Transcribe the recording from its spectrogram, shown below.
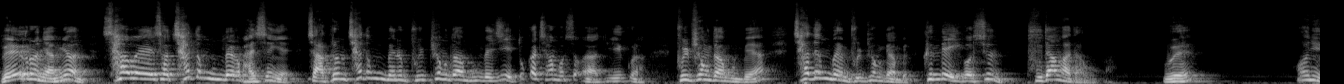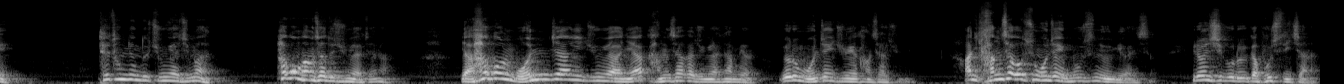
왜 그러냐면 사회에서 차등 분배가 발생해. 자, 그럼 차등 분배는 불평등한 분배지. 똑같이 한번 써. 아, 뒤에 있구나. 불평등한 분배야. 차등 분배는 불평등한 분배. 근데 이것은 부당하다고 봐. 왜? 아니, 대통령도 중요하지만 학원 강사도 중요하잖아. 야, 학원 원장이 중요하냐, 강사가 중요하냐면, 여러분 원장이 중요해, 강사가 중요해. 아니, 강사가 없으면 원장이 무슨 의미가 있어? 이런 식으로 우리가 볼 수도 있잖아.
